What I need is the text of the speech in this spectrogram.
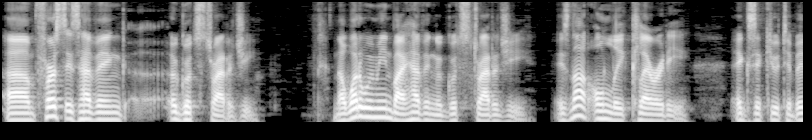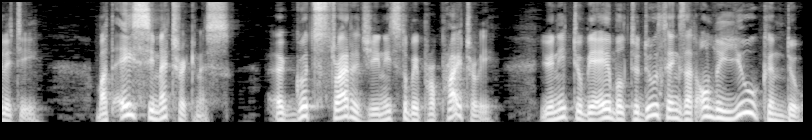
Um, first is having a good strategy. Now, what do we mean by having a good strategy? Is not only clarity, executability, but asymmetricness. A good strategy needs to be proprietary. You need to be able to do things that only you can do.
